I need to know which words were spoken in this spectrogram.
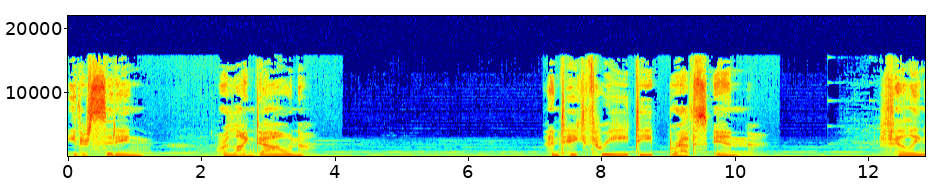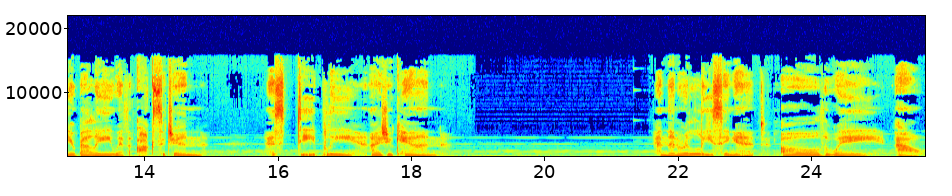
either sitting or lying down. And take three deep breaths in, filling your belly with oxygen as deeply as you can. And then releasing it all the way out.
